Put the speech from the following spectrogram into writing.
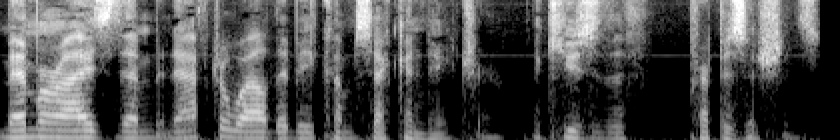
memorize them, and after a while they become second nature. Accusative prepositions.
